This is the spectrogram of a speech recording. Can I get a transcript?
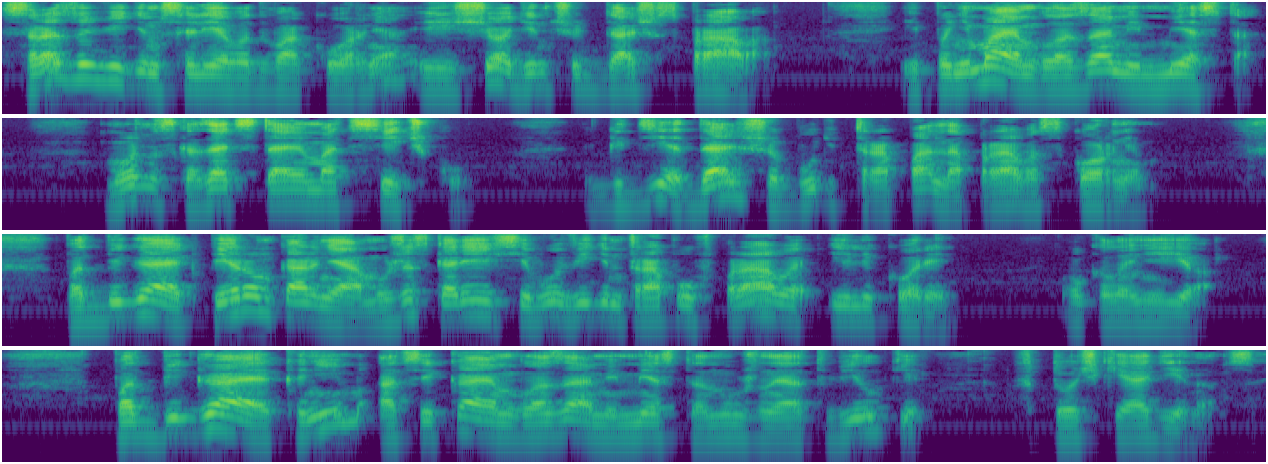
Сразу видим слева два корня и еще один чуть дальше справа. И понимаем глазами место. Можно сказать, ставим отсечку, где дальше будет тропа направо с корнем. Подбегая к первым корням, уже скорее всего видим тропу вправо или корень около нее. Подбегая к ним, отсекаем глазами место нужной отвилки в точке 11.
